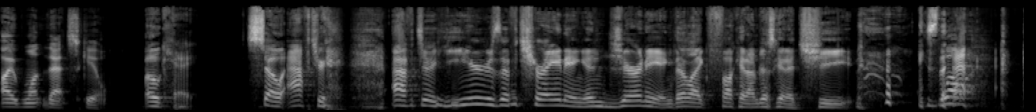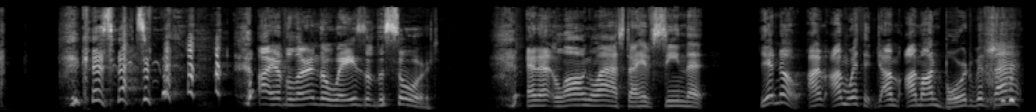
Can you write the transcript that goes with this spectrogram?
I want that skill." Okay. So after after years of training and journeying, they're like, "Fuck it, I'm just gonna cheat." Is that? Because that's I have learned the ways of the sword, and at long last, I have seen that. Yeah, no, I'm I'm with it. I'm I'm on board with that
